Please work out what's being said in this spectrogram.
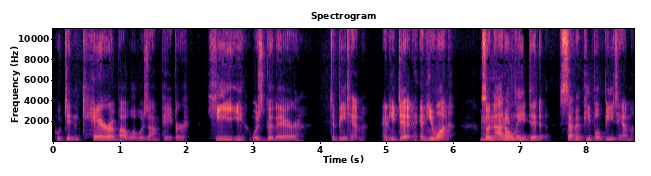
who didn't care about what was on paper. He was good there to beat him, and he did, and he won. So not Mhm. only did seven people beat him,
